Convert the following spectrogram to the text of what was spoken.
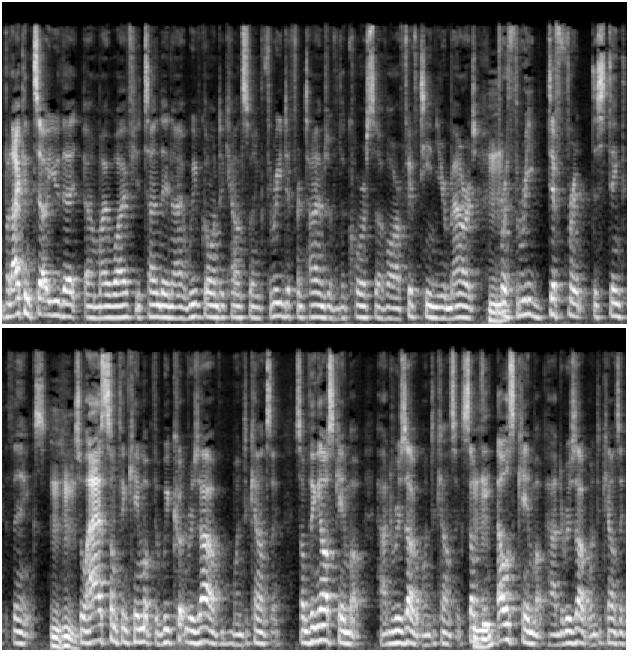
But I can tell you that uh, my wife, Yatunde, and I, we've gone to counseling three different times over the course of our 15 year marriage mm-hmm. for three different distinct things. Mm-hmm. So, as something came up that we couldn't resolve, went to counseling. Something else came up, had to resolve went to counseling. Something mm-hmm. else came up, had to resolve went to counseling.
